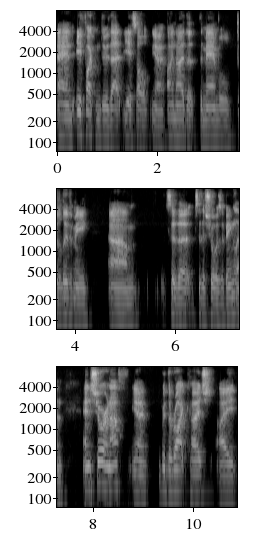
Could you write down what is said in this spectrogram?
and if I can do that, yes, I'll. You know, I know that the man will deliver me um, to the to the shores of England. And sure enough, you know, with the right coach, I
